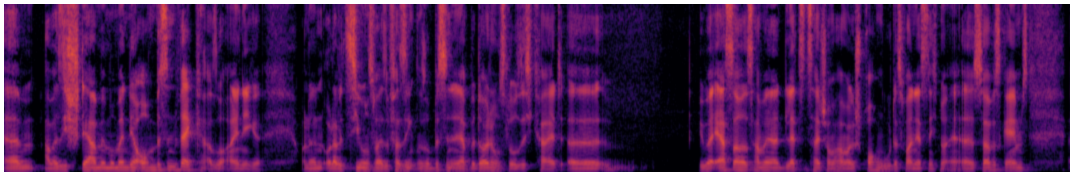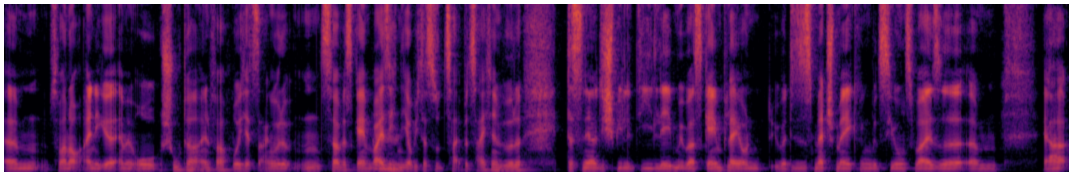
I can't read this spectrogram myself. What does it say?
Ähm, aber sie sterben im Moment ja auch ein bisschen weg, also einige. Und dann, oder beziehungsweise versinken so ein bisschen in der Bedeutungslosigkeit. Äh, über Ersteres haben wir ja die letzte Zeit schon ein paar Mal gesprochen. Gut, das waren jetzt nicht nur äh, Service-Games, ähm, es waren auch einige MMO-Shooter einfach, wo ich jetzt sagen würde, ein hm, Service-Game, weiß mhm. ich nicht, ob ich das so bezeichnen würde. Das sind ja die Spiele, die leben über das Gameplay und über dieses Matchmaking, beziehungsweise ähm, ja,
